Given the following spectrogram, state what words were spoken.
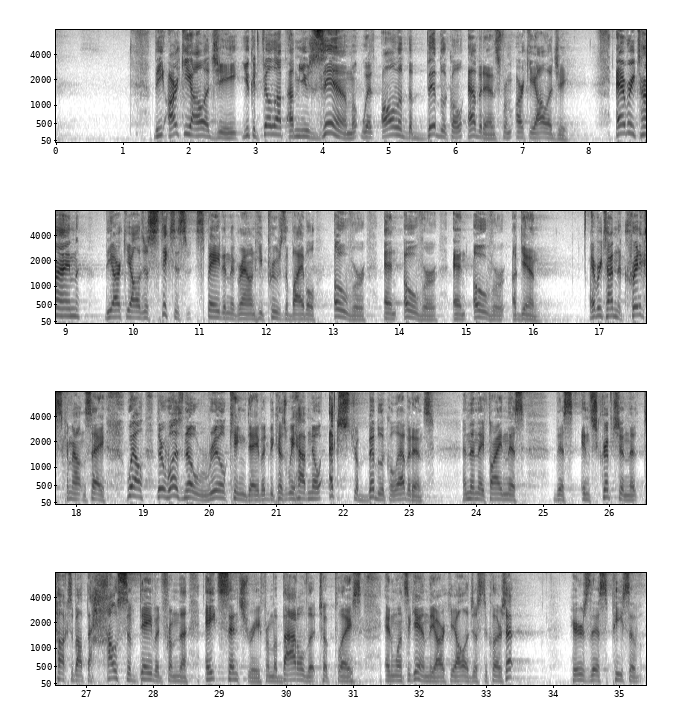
The archaeology, you could fill up a museum with all of the biblical evidence from archaeology. Every time the archaeologist sticks his spade in the ground, he proves the Bible over and over and over again. Every time the critics come out and say, well, there was no real King David because we have no extra biblical evidence, and then they find this this inscription that talks about the house of David from the 8th century, from a battle that took place. And once again, the archaeologist declares, that here's this piece of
